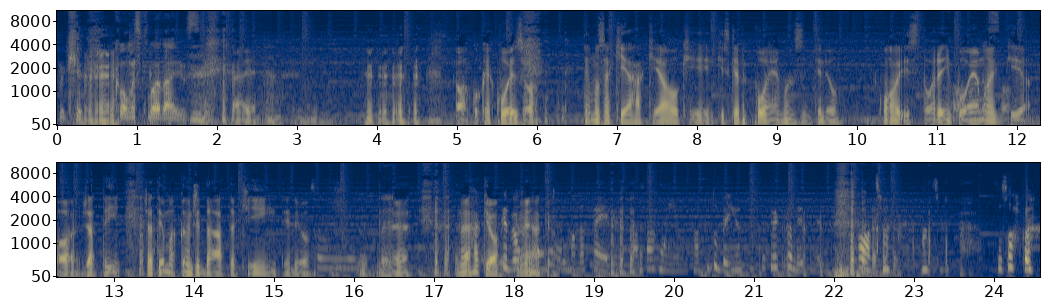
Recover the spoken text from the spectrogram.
Porque, como explorar isso. Ah, é. ó, qualquer coisa, ó. Temos aqui a Raquel que, que escreve poemas, entendeu? Com história em poema que, ó, já tem, já tem uma candidata aqui, entendeu? É. Não é Raquel, não é Raquel. Pra ele, tá, tá ruim, eu vou falar tudo bem, eu só queria que mesmo. Ótimo, ótimo. Sou sua fã.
